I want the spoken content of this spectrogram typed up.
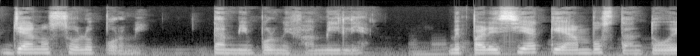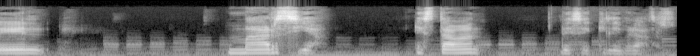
ya no solo por mí, también por mi familia. Me parecía que ambos, tanto él, Marcia, estaban desequilibrados.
